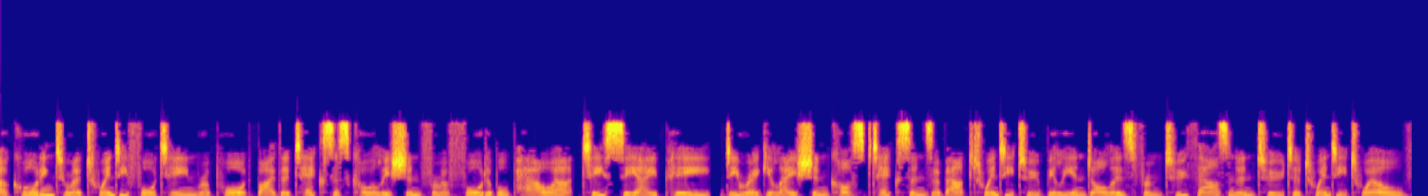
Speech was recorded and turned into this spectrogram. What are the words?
According to a 2014 report by the Texas Coalition for Affordable Power (TCAP), deregulation cost Texans about $22 billion from 2002 to 2012.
